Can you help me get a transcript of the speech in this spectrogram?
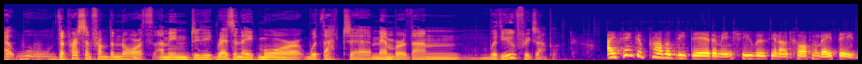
Uh, w- the person from the north. I mean, did it resonate more with that uh, member than with you, for example? I think it probably did. I mean, she was, you know, talking about the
